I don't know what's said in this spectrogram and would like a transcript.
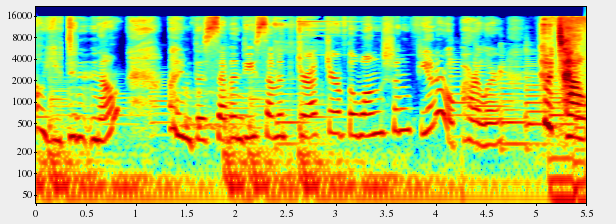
Oh, you didn't know? I'm the 77th director of the Wangsheng Funeral Parlor. Hu Tao.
